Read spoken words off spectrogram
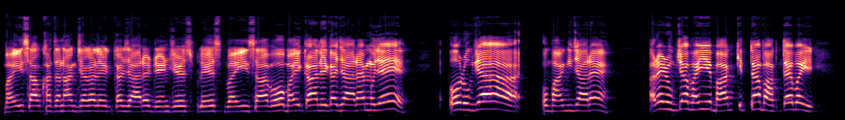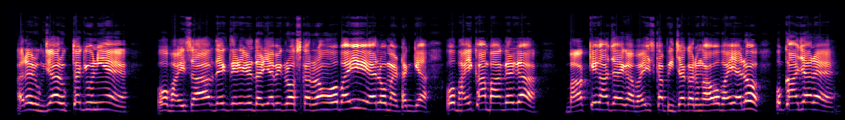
भाई साहब खतरनाक जगह लेकर जा रहे डेंजरस प्लेस भाई साहब, ओ भाई, कहाँ लेकर जा रहा है मुझे? ओ रुक जा, ओ भागी जा रहा है। अरे रुक जा भाई, ये भाग कितना भागता है भाई? अरे रुक जा, रुकता क्यों नहीं है? ओ भाई साहब, देख तेरे लिए दरिया भी क्रॉस कर रहा हूँ। ओ भाई हेलो मैं अटक गया। ओ भाई, कहाँ भागेगा भाग के कहाँ जाएगा भाई? इसका पीछा करूँगा। ओ भाई हेलो वो कहाँ जा रहा है?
